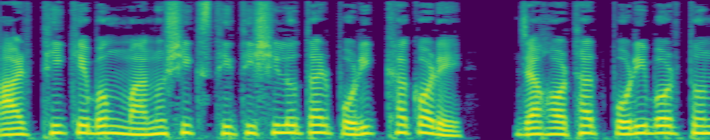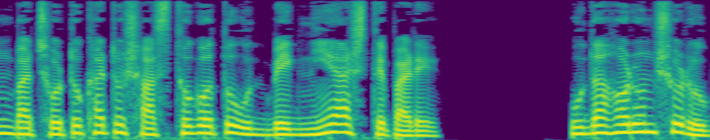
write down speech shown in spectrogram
আর্থিক এবং মানসিক স্থিতিশীলতার পরীক্ষা করে, যা হঠাৎ পরিবর্তন বা ছোটখাটো স্বাস্থ্যগত উদ্বেগ নিয়ে আসতে পারে। উদাহরণস্বরূপ,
